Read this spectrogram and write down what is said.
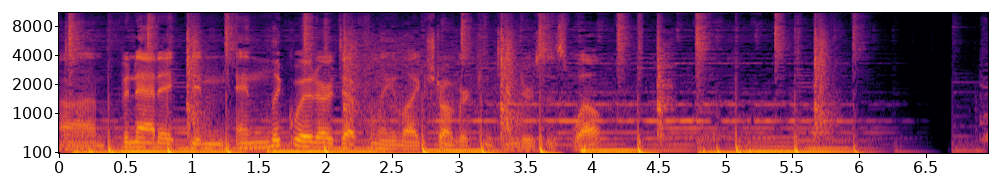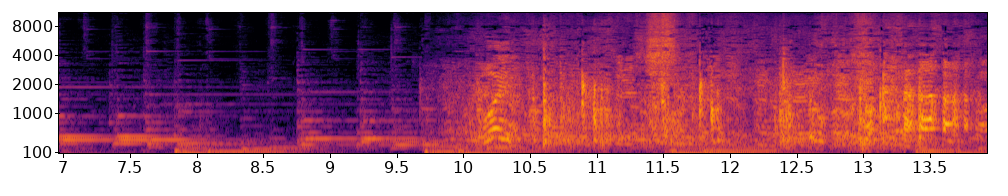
Um, Fnatic and, and Liquid are definitely like stronger contenders as well. Wait.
